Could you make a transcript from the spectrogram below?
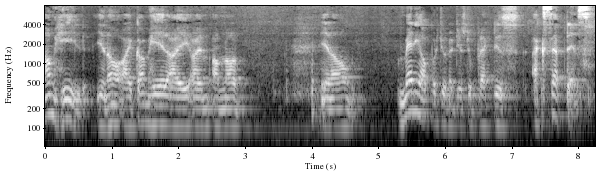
i'm healed you know i come here i I'm, I'm not you know many opportunities to practice acceptance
